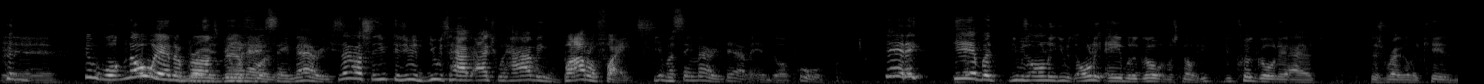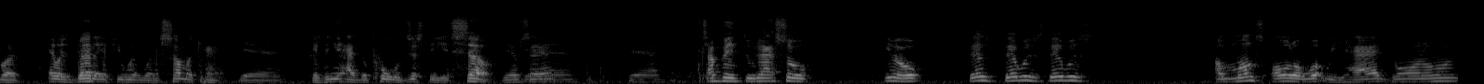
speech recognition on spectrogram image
I couldn't, couldn't walk nowhere in the Bronx doing at barefoot. St. Mary's. No, so you because you you was have actually having bottle fights. Yeah, but St. Mary's did have an indoor pool. Yeah, they yeah, but you was only you was only able to go. It was no, you, you could go there as just regular kids, but it was better if you went with a summer camp Yeah. Because then you had the pool just to yourself. You know what I'm saying? Yeah. So I've been through that, so you know, there's there was there was amongst all of what we had going on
